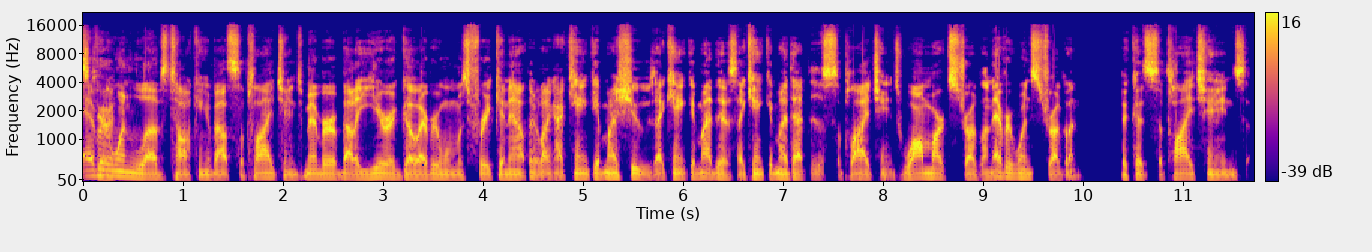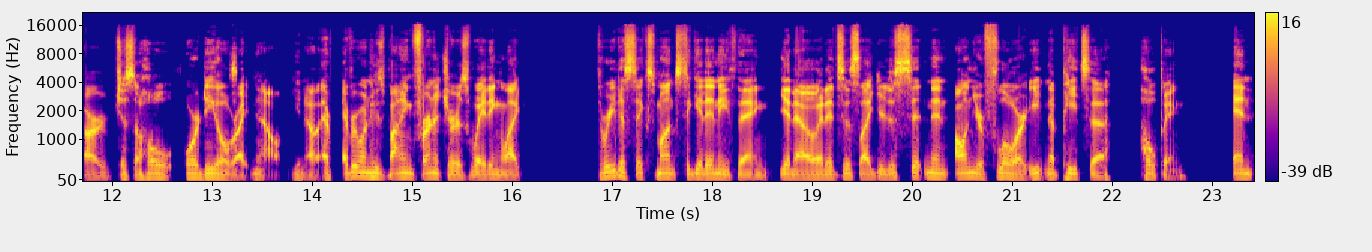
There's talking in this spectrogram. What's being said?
Everyone loves talking about supply chains. Remember about a year ago, everyone was freaking out. They're like, I can't get my shoes. I can't get my this. I can't get my that. The supply chains. Walmart's struggling. Everyone's struggling because supply chains are just a whole ordeal right now. You know, everyone who's buying furniture is waiting like three to six months to get anything, you know, and it's just like you're just sitting in on your floor eating a pizza, hoping. And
